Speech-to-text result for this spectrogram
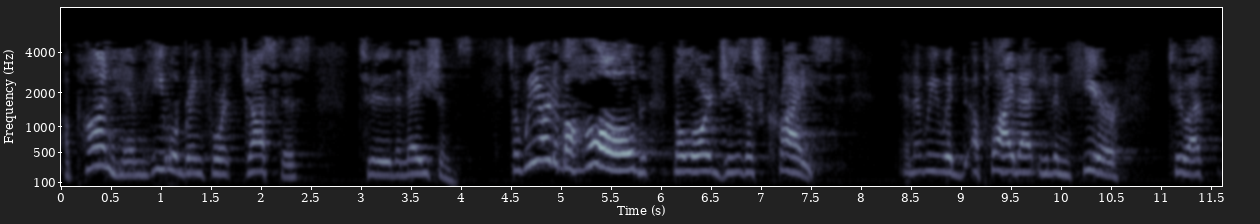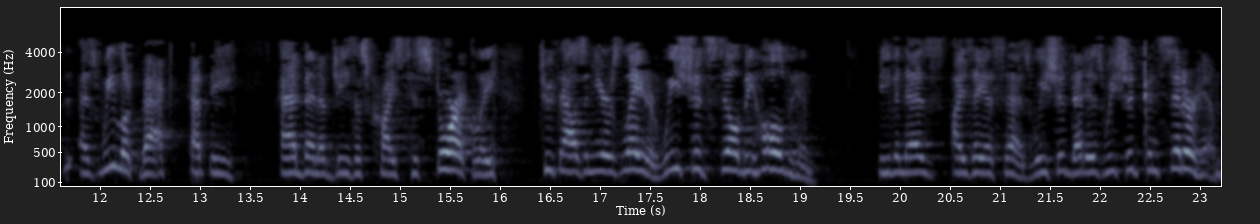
upon him. He will bring forth justice to the nations. So we are to behold the Lord Jesus Christ. And we would apply that even here to us as we look back at the advent of Jesus Christ historically, 2,000 years later. We should still behold him, even as Isaiah says. We should, that is, we should consider him.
